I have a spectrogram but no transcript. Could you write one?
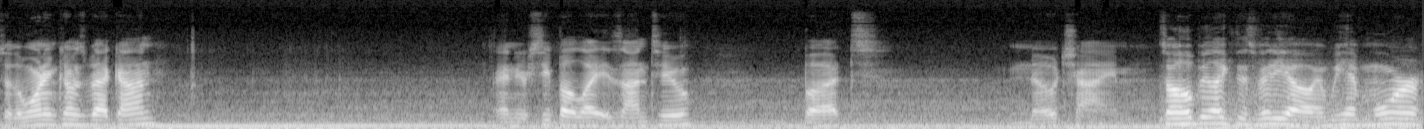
so the warning comes back on, and your seatbelt light is on too, but no chime. So I hope you like this video, and we have more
